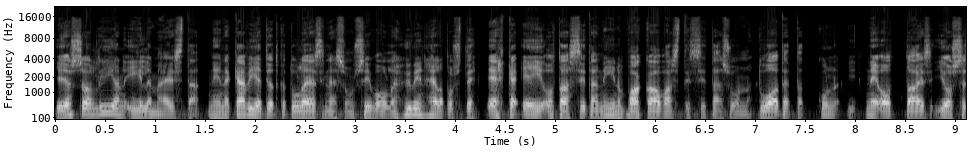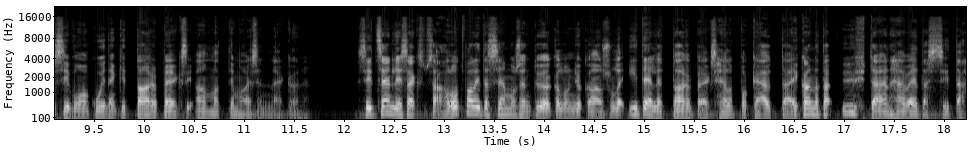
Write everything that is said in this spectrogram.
Ja jos se on liian ilmeistä, niin ne kävijät, jotka tulee sinne sun sivulle hyvin helposti, ehkä ei ota sitä niin vakavasti sitä sun tuotetta, kun ne ottais, jos se sivu on kuitenkin tarpeeksi ammattimaisen näköinen. Sitten sen lisäksi sä haluat valita semmoisen työkalun, joka on sulle itselle tarpeeksi helppo käyttää. Ei kannata yhtään hävetä sitä,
